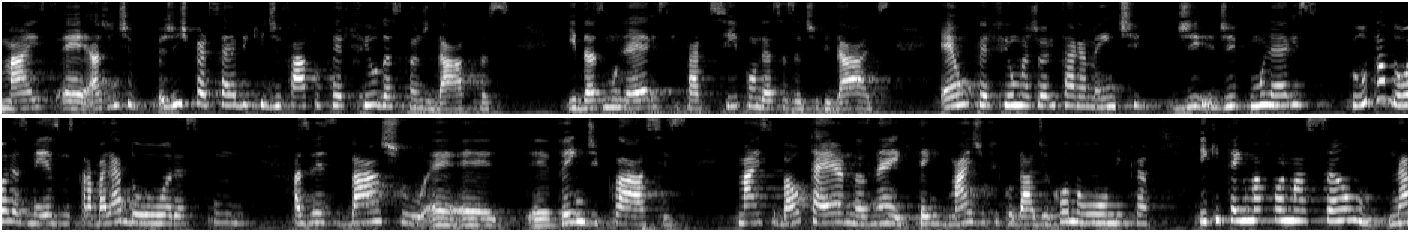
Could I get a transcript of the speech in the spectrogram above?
Mas é, a, gente, a gente percebe que, de fato, o perfil das candidatas e das mulheres que participam dessas atividades é um perfil majoritariamente de, de mulheres lutadoras mesmo, trabalhadoras, com, às vezes, baixo, é, é, é, vem de classes mais subalternas, né, que tem mais dificuldade econômica e que tem uma formação, na,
